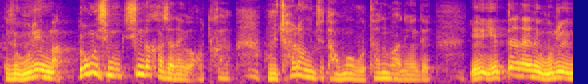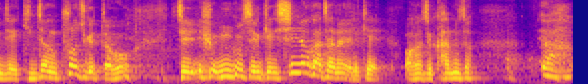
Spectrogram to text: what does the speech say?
그래서 우리는 막 너무 심, 심각하잖아요. 어떡하냐. 우리 촬영 이제 당분 못 하는 거 아니야 근데 얘, 얘 딴에는 우리를 이제 긴장을 풀어주겠다고 이제 응급실 이렇게 실려가잖아요. 이렇게 와가지고 가면서 야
